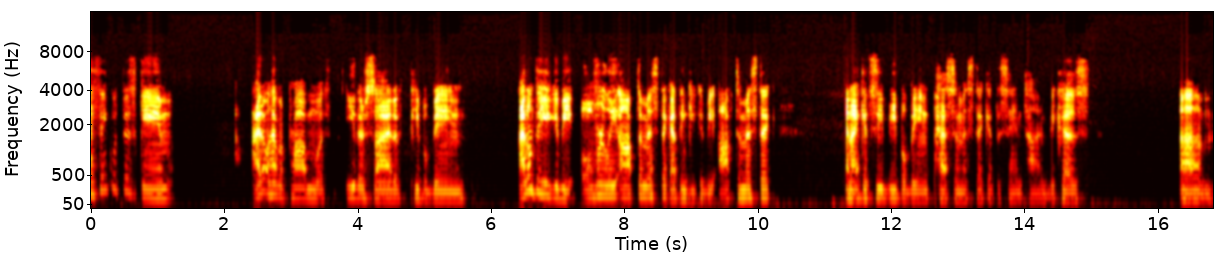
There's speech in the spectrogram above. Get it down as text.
I think with this game, I don't have a problem with either side of people being. I don't think you could be overly optimistic. I think you could be optimistic, and I could see people being pessimistic at the same time because, um,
